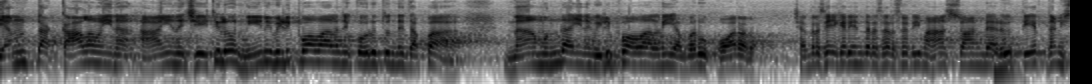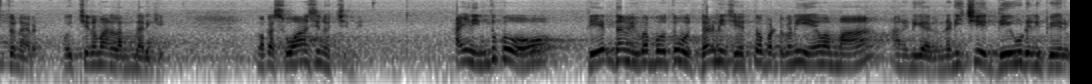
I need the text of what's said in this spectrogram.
ఎంత కాలమైన ఆయన చేతిలో నేను వెళ్ళిపోవాలని కోరుతుంది తప్ప నా ముందు ఆయన వెళ్ళిపోవాలని ఎవ్వరూ కోరరు. చంద్రశేఖరేంద్ర సరస్వతి మహాస్వామి వారు తీర్థం ఇస్తున్నారు వచ్చిన వాళ్ళందరికీ. ఒక సువాసిని వచ్చింది ఆయన ఎందుకో తీర్థం ఇవ్వబోతూ ఉద్ధరిని చేత్తో పట్టుకొని ఏమమ్మా? అని అడిగారు. నడిచే దేవుడిని పేరు.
